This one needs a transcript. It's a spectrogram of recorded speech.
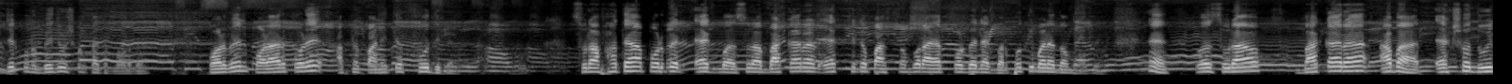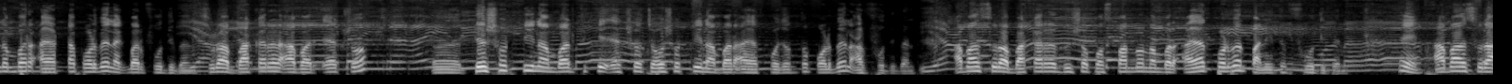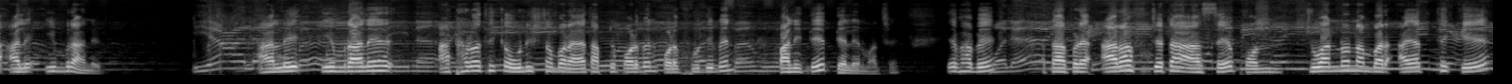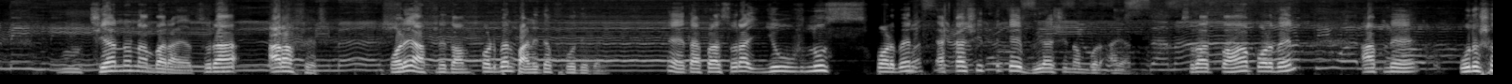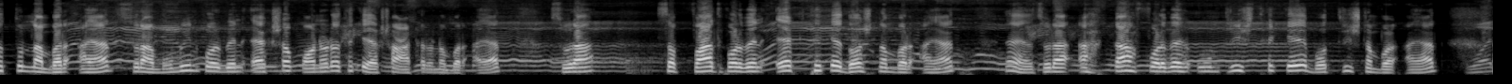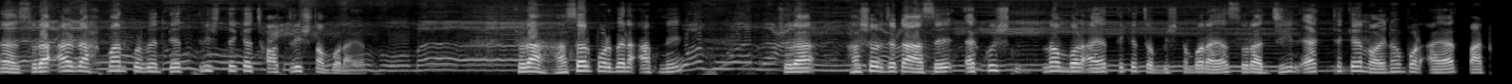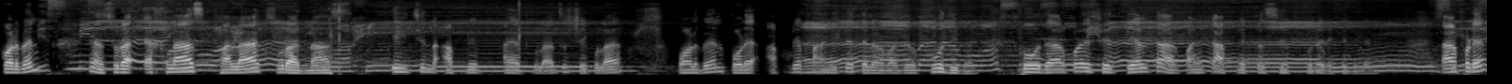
যেকোনো বেজোড় সংখ্যাতে পড়বেন। পড়বেন, পড়ার পরে আপনি পানিতে ফু দিবেন। সূরা ফাতিহা পড়বেন একবার, সূরা বাকারার এক থেকে পাঁচ নম্বর আয়াত পড়বেন একবার। প্রতিবারে দম হবে। হ্যাঁ? সূরা বাকারা আবার ১০২ নম্বর আয়াতটা পড়বেন একবার ফু দিবেন। সুরা বাকারার আবার ১০০ ৬৩ নাম্বার থেকে ১৬৪ নাম্বার আয়াত পর্যন্ত পড়বেন আর ফু দিবেন। আবার সুরা সূরা বাকারার ২৫৫ নম্বর আয়াত পড়বেন, পানিতে ফু দিবেন। হ্যাঁ? আবার সুরা আলে ইমরানের আলে ইমরানের ১৮ থেকে ১৯ নম্বর আয়াত আপনি পড়বেন, পরে ফু দিবেন পানিতে তেলের মাঝে। এভাবে তারপরে আরাফ যেটা আছে ৫৪ নাম্বার আয়াত থেকে ছিয়ান্ন ৫৬ নাম্বার আয়াত সুরা আরাফের পড়ে আপনি দম করবেন, পানিতে ফু দিবেন। হ্যাঁ? তারপর সুরা ইউনুস পড়বেন ৮১ থেকে ৮২ নম্বর আয়াত। সুরা তাহা পড়বেন আপনি ৬৯ নম্বর আয়াত, সুরা মুমিন পড়বেন ১১৫ থেকে ১১৮ নম্বর আয়াত, সুরা সাফফাত পড়বেন এক থেকে ১০ নম্বর আয়াত, হ্যাঁ? সূরা ২৯ থেকে ৩২ নম্বর আয়াত, হ্যাঁ? সূরা আর রাহমান পড়বেন ৩৩ থেকে ৩৬ নম্বর আয়াত। সূরা হাসর পড়বেন আপনি সূরা হাসর যেটা আছে ২১ নম্বর আয়াত থেকে ২৪ নম্বর আয়াত, সুরা জিন এক থেকে নয় নম্বর আয়াত পাঠ করবেন। হ্যাঁ? সূরা ইখলাস, ফালাক, সুরা নাস এই যে আপনি আয়াতগুলা আছে সেগুলা পড়বেন, পড়ে আপনি পানিতে তেলের মাঝে ফু দিবেন। ফু দেওয়ার পরে সেই তেলটা আর পানিটা আপনি একটা সেভ করে রেখে দিলেন। তারপরে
